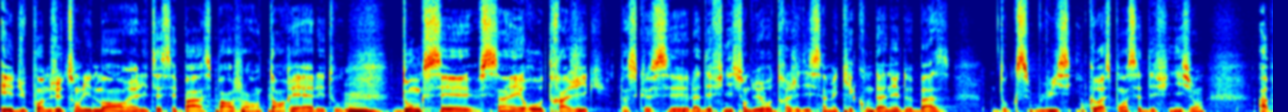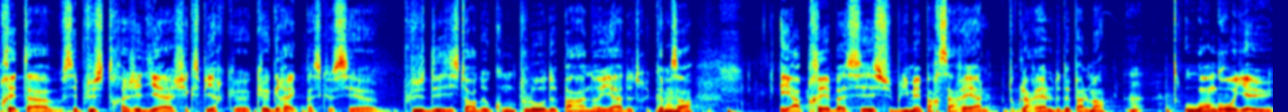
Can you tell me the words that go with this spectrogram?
et du point de vue de son lit de mort en réalité c'est pas c'est pas un genre en temps réel et tout. Donc c'est c'est un héros tragique parce que c'est la définition du héros de tragédie c'est un mec qui est condamné de base. Donc lui il correspond à cette définition. Après c'est plus tragédie à Shakespeare que que grec parce que c'est euh, plus des histoires de complot de paranoïa de trucs comme Ouais. ça. Et après bah, c'est sublimé par sa réal donc la réal de De Palma où en gros il y a eu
